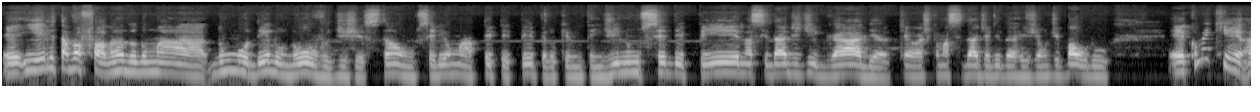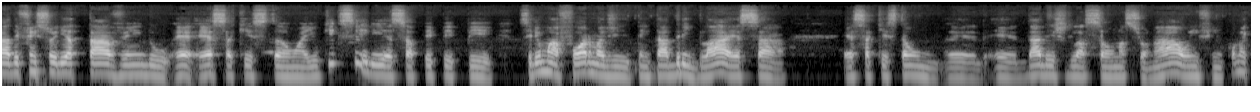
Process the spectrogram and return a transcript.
é, e ele estava falando de, uma, de um modelo novo de gestão, seria uma PPP, pelo que eu entendi, num CDP na cidade de Galha, que eu acho que é uma cidade ali da região de Bauru. É, como é que a defensoria está vendo é, essa questão aí? O que, que, seria essa PPP? Seria uma forma de tentar driblar essa, essa questão é, é da legislação nacional? Enfim, como é,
